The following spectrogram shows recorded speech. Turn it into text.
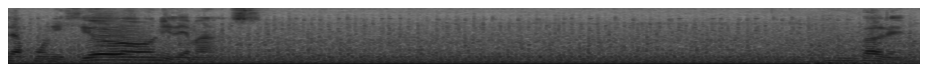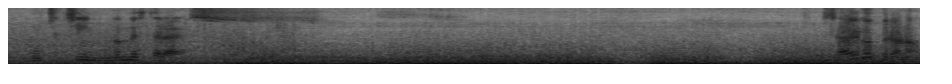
la munición y demás. Vale, muchachín, ¿dónde estarás? Salgo, pero no.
